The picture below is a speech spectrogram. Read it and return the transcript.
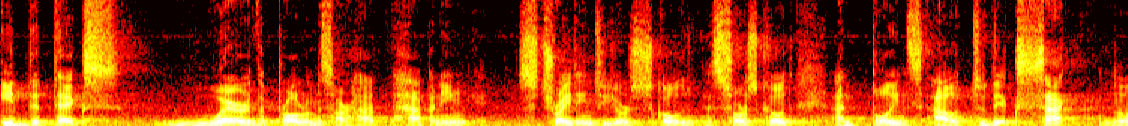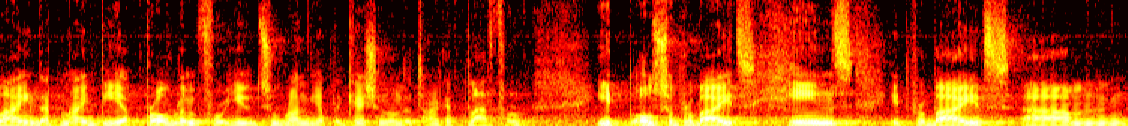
it detects where the problems are ha happening straight into your source code and points out to the exact line that might be a problem for you to run the application on the target platform. It also provides hints, it provides um,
